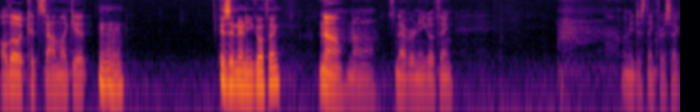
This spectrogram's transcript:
although it could sound like it. Mm-hmm. Is it an ego thing? No, no, no. It's never an ego thing. Let me just think for a sec.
